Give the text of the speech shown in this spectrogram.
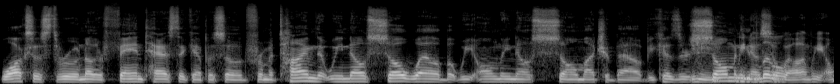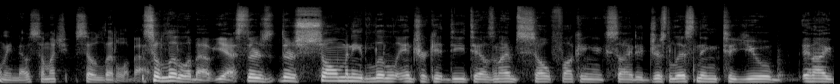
walks us through another fantastic episode from a time that we know so well, but we only know so much about because there's so many we know little so well, and we only know so much, so little about. so little about yes there's there's so many little intricate details and i'm so fucking excited just listening to you and i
